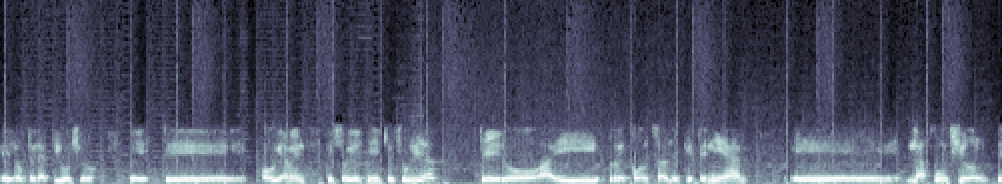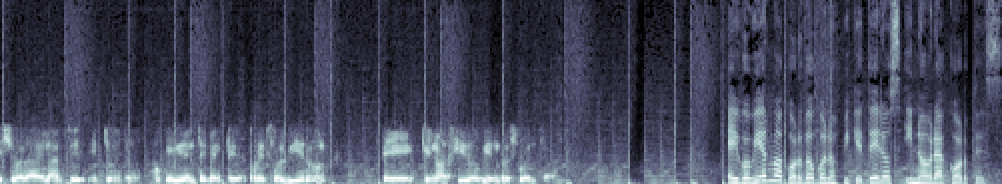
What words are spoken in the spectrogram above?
el operativo yo. Este, obviamente que soy el ministro de Seguridad, pero hay responsables que tenían eh, la función de llevar adelante esto que evidentemente resolvieron eh, que no ha sido bien resuelta. El gobierno acordó con los piqueteros y no habrá cortes.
